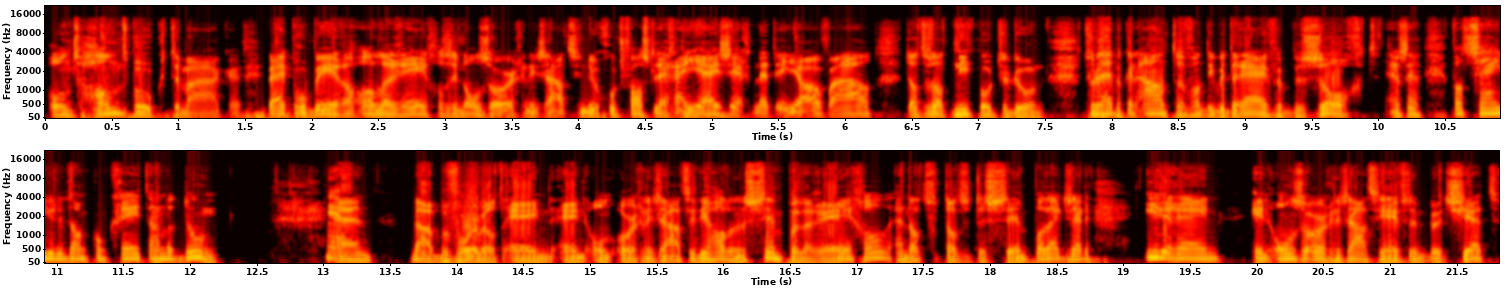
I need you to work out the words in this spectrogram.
ons handboek te maken. Wij proberen alle regels in onze organisatie nu goed vastleggen. En jij zegt net in jouw verhaal dat we dat niet moeten doen. Toen heb ik een aantal van die bedrijven bezocht en gezegd: Wat zijn jullie dan concreet aan het doen? En nou, bijvoorbeeld een, een organisatie, die hadden een simpele regel. En dat, dat is dus simpel. Die zeiden, iedereen in onze organisatie heeft een budget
